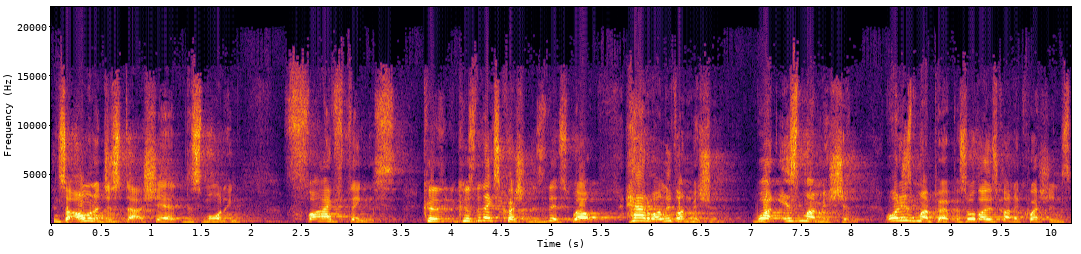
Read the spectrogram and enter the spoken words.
And so I want to just uh, share this morning five things. Because the next question is this well, how do I live on mission? What is my mission? What is my purpose? All those kind of questions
